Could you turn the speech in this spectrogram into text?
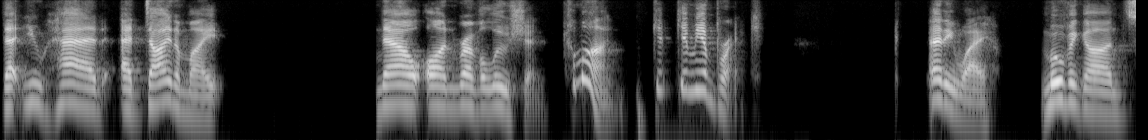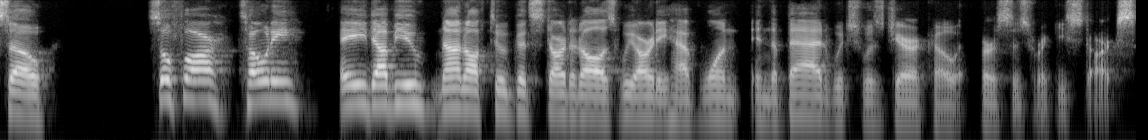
that you had at Dynamite now on Revolution. Come on, give, give me a break. Anyway, moving on. So, so far, Tony, AEW, not off to a good start at all, as we already have one in the bad, which was Jericho versus Ricky Starks.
